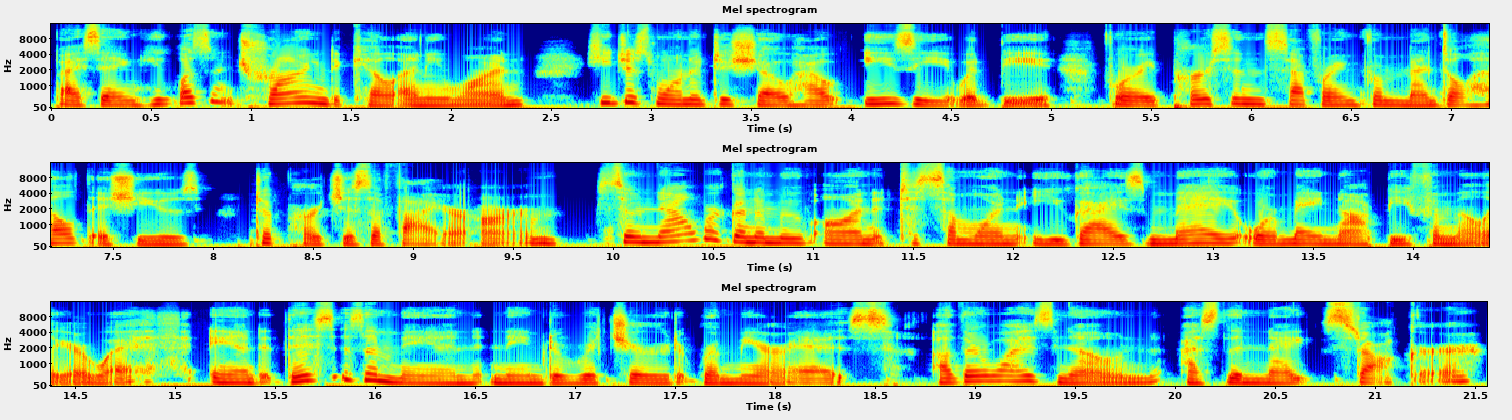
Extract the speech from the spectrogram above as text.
by saying he wasn't trying to kill anyone. He just wanted to show how easy it would be for a person suffering from mental health issues to purchase a firearm. So now we're going to move on to someone you guys may or may not be familiar with. And this is a man named Richard Ramirez, otherwise known as the Night Stalker.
